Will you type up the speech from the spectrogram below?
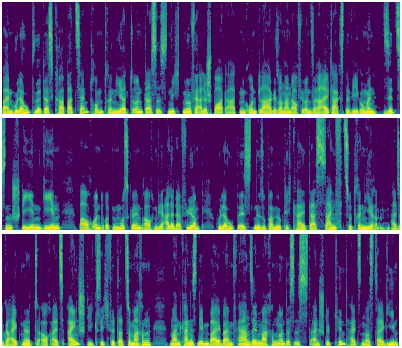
Beim Hula-Hoop wird das Körperzentrum trainiert und das ist ist nicht nur für alle Sportarten Grundlage, sondern auch für unsere Alltagsbewegungen. Sitzen, stehen, gehen, Bauch- und Rückenmuskeln brauchen wir alle dafür. Hula Hoop ist eine super Möglichkeit, das sanft zu trainieren. Also geeignet auch als Einstieg, sich fitter zu machen. Man kann es nebenbei beim Fernsehen machen und es ist ein Stück Kindheitsnostalgie.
